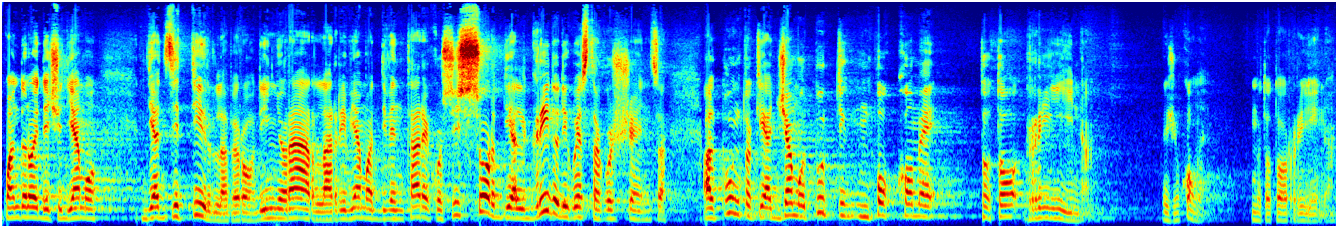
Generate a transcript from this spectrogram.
Quando noi decidiamo di azzittirla però, di ignorarla, arriviamo a diventare così sordi al grido di questa coscienza, al punto che agiamo tutti un po' come Totò Riina. Dice, come? Come Totò Riina?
